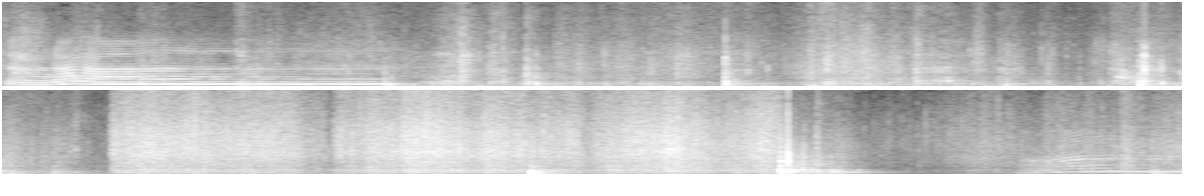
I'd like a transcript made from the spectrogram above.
짜라란. 아.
